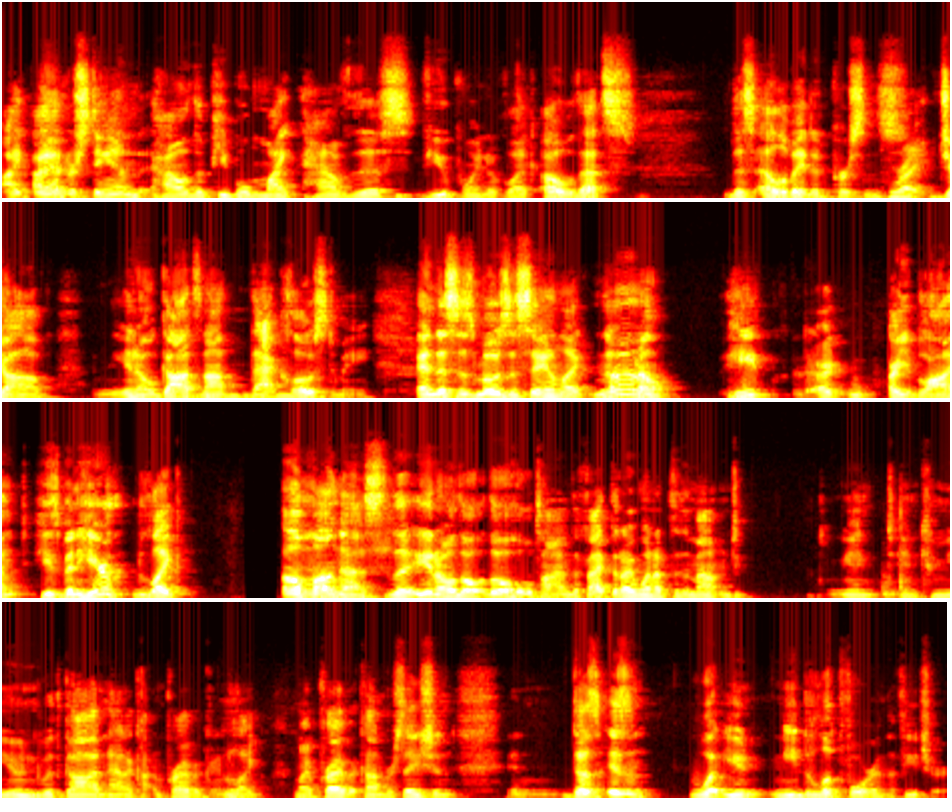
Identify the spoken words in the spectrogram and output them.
I, I understand how the people might have this viewpoint of like, oh, that's this elevated person's Right. job. You know, God's not that close to me. And this is Moses saying like, no, no, no. He are, are you blind? He's been here like among us. The you know the the whole time. The fact that I went up to the mountain to and, and communed with God and had a con- private like my private conversation does isn't what you need to look for in the future.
